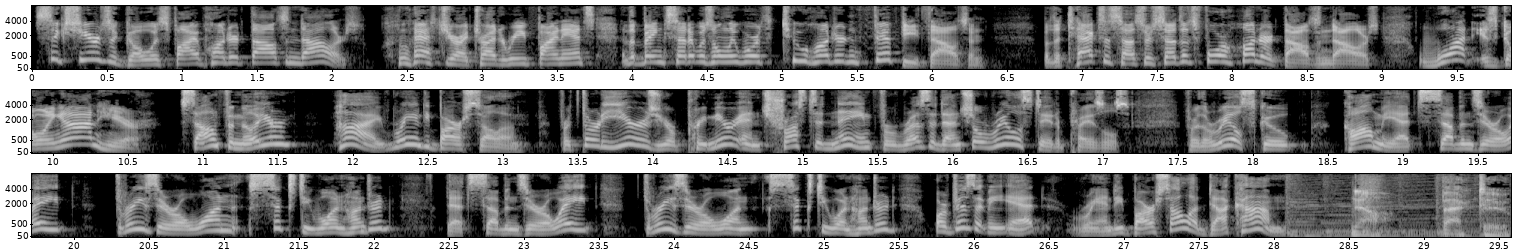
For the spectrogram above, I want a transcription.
Six years ago it was $500,000. Last year I tried to refinance, and the bank said it was only worth $250,000. But the tax assessor says it's $400,000. What is going on here? Sound familiar? Hi, Randy Barcella. For 30 years, your premier and trusted name for residential real estate appraisals. For the real scoop, call me at 708 301 6100. That's 708 301 6100. Or visit me at randybarcella.com. Now, back to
